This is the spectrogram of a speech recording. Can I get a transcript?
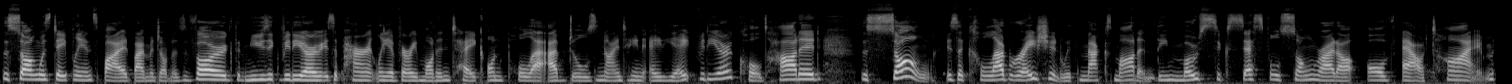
The song was deeply inspired by Madonna's Vogue. The music video is apparently a very modern take on Paula Abdul's 1988 video called Hearted. The song is a collaboration with Max Martin, the most successful songwriter of our time.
